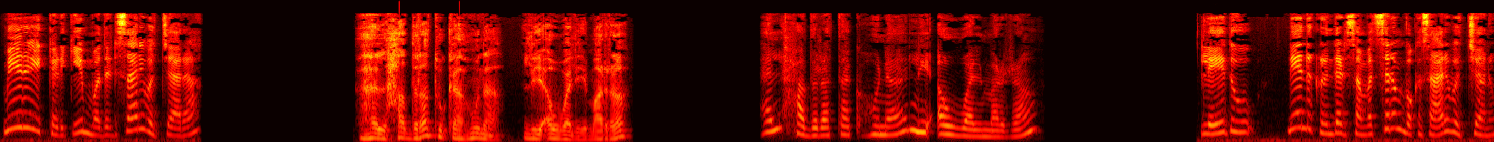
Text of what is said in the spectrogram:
మీరు ఇక్కడికి మొదటిసారి వచ్చారా هل حضرتك هنا لأول مرة؟ هل حضرتك هنا لأول مرة؟ లేదు నేను క్రిందటి సంవత్సరం ఒకసారి వచ్చాను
